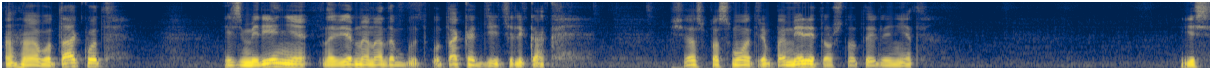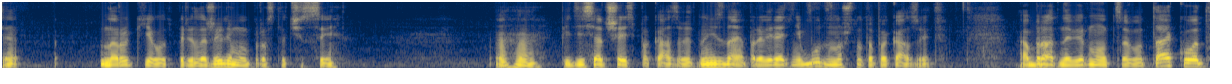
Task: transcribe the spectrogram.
Ага, вот так вот. Измерение, наверное, надо будет вот так одеть или как. Сейчас посмотрим, померит он что-то или нет. Если на руке вот приложили мы просто часы. Ага, 56 показывает. Ну, не знаю, проверять не буду, но что-то показывает. Обратно вернуться вот так вот.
